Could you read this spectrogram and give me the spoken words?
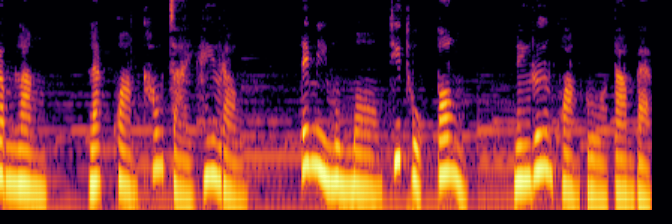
กำลัง และความเข้าใจให้เรา ได้มีมุมมองที่ถูกต้อง ในเรื่องความกลัวตามแบบ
